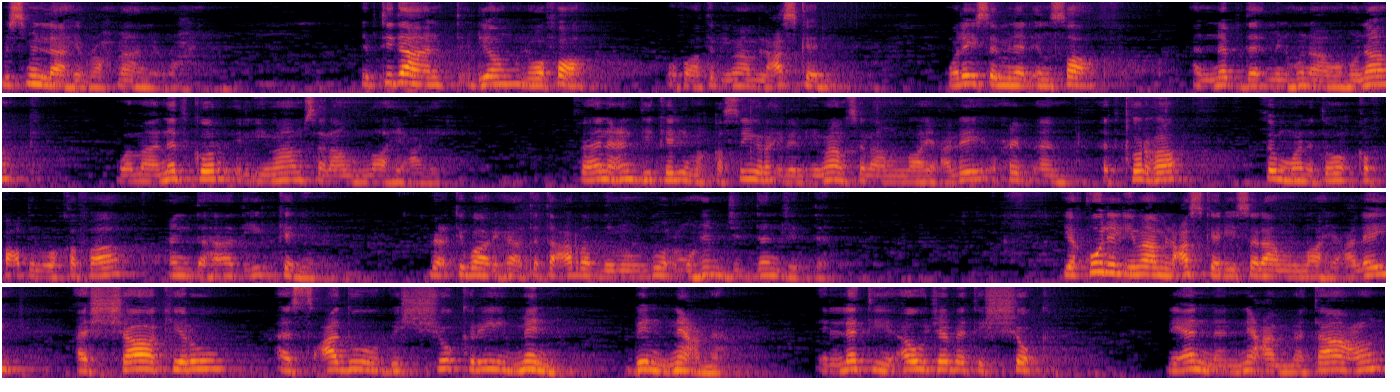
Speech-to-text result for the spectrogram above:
بسم الله الرحمن الرحيم ابتداء اليوم الوفاة وفاة الإمام العسكري وليس من الإنصاف أن نبدأ من هنا وهناك وما نذكر الإمام سلام الله عليه فأنا عندي كلمة قصيرة إلى الإمام سلام الله عليه أحب أن أذكرها ثم نتوقف بعض الوقفات عند هذه الكلمة باعتبارها تتعرض لموضوع مهم جدا جدا يقول الإمام العسكري سلام الله عليه الشاكر أسعد بالشكر منه بالنعمة التي أوجبت الشكر لأن النعم متاع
